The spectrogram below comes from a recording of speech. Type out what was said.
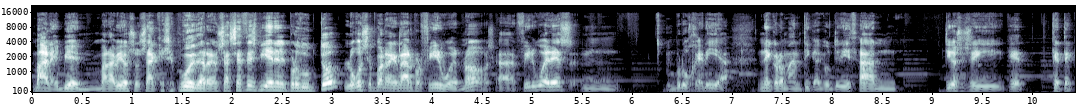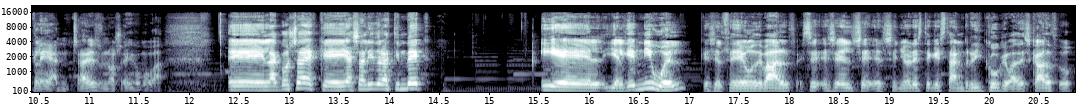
Vale, bien, maravilloso. O sea, que se puede arreglar. O sea, si haces bien el producto, luego se puede arreglar por firmware, ¿no? O sea, firmware es mm, brujería necromántica que utilizan tíos así que, que teclean, ¿sabes? No sé cómo va. Eh, la cosa es que ha salido la Steam Deck y el, y el Game Newell, que es el CEO de Valve, es, es el, señor este que es tan rico que va descalzo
